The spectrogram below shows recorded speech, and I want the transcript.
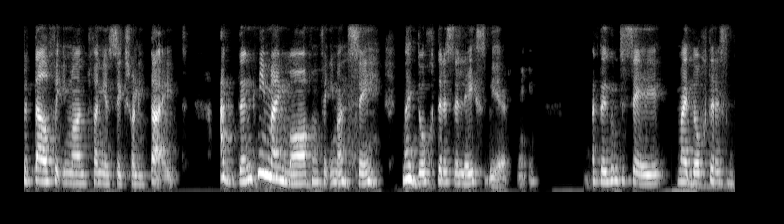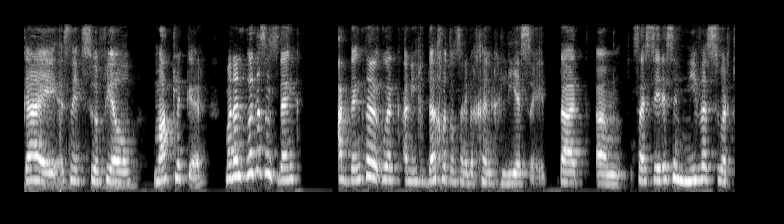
vertel vir iemand van jou seksualiteit. Ek dink nie my ma gaan vir iemand sê my dogter is 'n lesbier nie. Ek dink om te sê my dogter is gay is net soveel makliker. Maar dan ook as ons dink ek dink nou ook aan die gedig wat ons aan die begin gelees het dat ehm um, sy sê dis 'n nuwe soort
